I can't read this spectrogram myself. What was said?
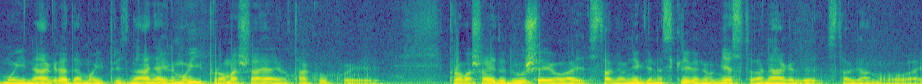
mojih nagrada, mojih priznanja ili mojih promašaja, jel tako, koje promašaje do duše ovaj, stavljam negdje na skriveno mjesto, a nagrade stavljam ovaj,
